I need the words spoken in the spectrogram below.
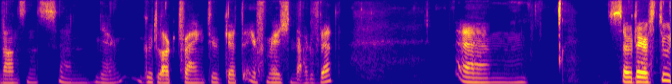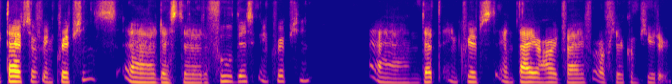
nonsense and yeah, good luck trying to get information out of that. Um, so there's two types of encryptions. Uh, there's the, the full disk encryption, and that encrypts the entire hard drive of your computer.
